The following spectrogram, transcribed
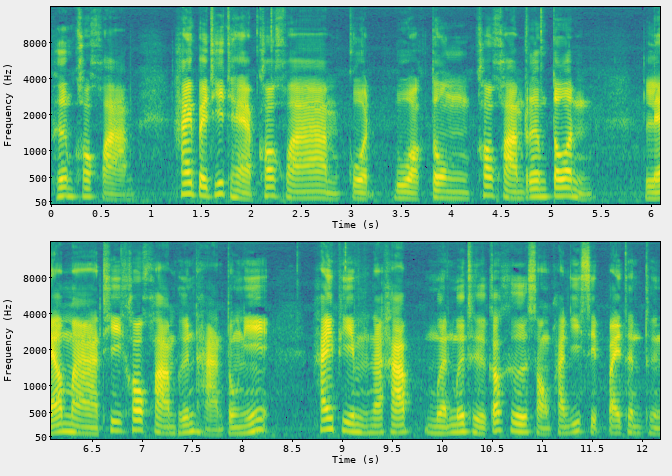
เพิ่มข้อความ ให้ไปที่แถบข้อความ กดบวกตรงข้อความเริ่มต้น แล้วมาที่ข้อความพื้นฐานตรงนี้ ให้พิมพ์นะครับ เหมือนมือถือก็คือ 2020 ไปจนถึง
